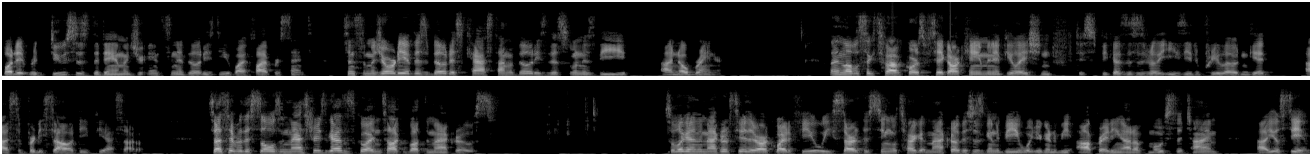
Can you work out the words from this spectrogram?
but it reduces the damage your instant abilities do by 5%. Since the majority of this build is cast time abilities, this one is the uh, no-brainer. Then level 65, of course, we take Arcane Manipulation, just because this is really easy to preload and get uh, some pretty solid DPS out of. So that's it for the Souls and Masteries, guys. Let's go ahead and talk about the macros. So looking at the macros here, there are quite a few. We start at the single target macro. This is going to be what you're going to be operating out of most of the time. Uh, you'll see up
